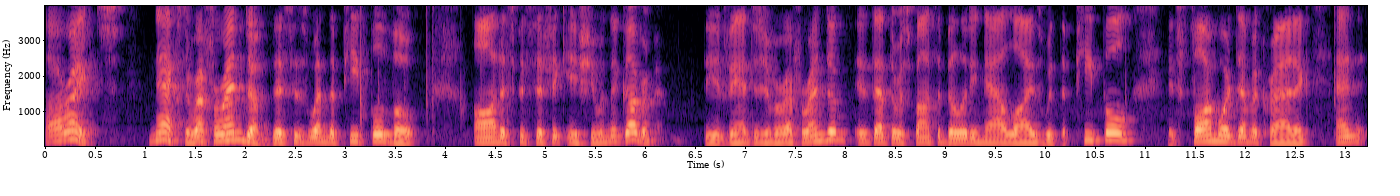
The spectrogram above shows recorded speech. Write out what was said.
All right. Next, a referendum. This is when the people vote on a specific issue in the government. The advantage of a referendum is that the responsibility now lies with the people. It's far more democratic and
